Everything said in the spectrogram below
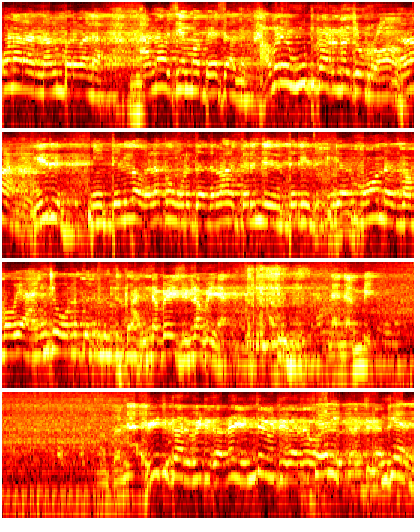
ஓனரா இருந்தாலும் பரவாயில்ல. அனாவசியமா பேசாத. அவரே வீட்டுக்காரன் தான் சொல்றோம். ஆ, இரு. நீ தெளிவா விளக்கம் கொடுத்ததெல்லாம் தெரிஞ்சு தெரியுது. இங்க யாரும் மோகன்தாஸ் மாமா போய் அங்கே ஒண்ணுக்கு இருந்துட்டு அந்த பையன் சின்ன பையன். நான் தம்பி. வீட்டுக்காரர் வீட்டுக்காரன் எந்த வீட்டுக்காரர் சரி இங்க இரு.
